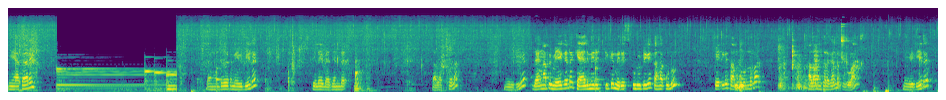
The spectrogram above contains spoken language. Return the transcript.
මේ ආකාරයෙන්. දැන් හොඳට මේ විදිහට තෙලේ බැදෙන්න සලස්සලා මේ විදිහ දැන් අපි මේකට කෑලි මිරිස් ටික මිරිස් කුඩු ටික කහ කුඩු ඒ ටික සම්පූර්ණයෙන්ම කලවම් කරගන්න පුළුවන්. මේ විදිහට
